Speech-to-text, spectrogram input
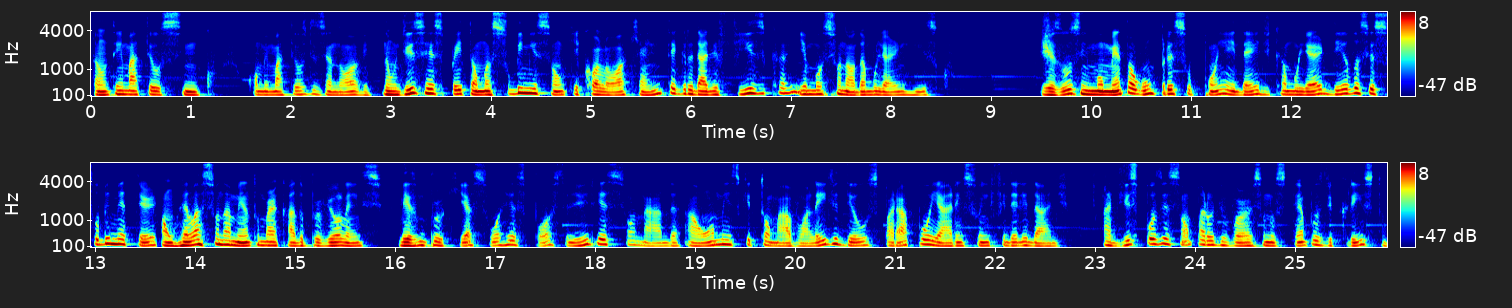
tanto em Mateus 5 como em Mateus 19, não diz respeito a uma submissão que coloque a integridade física e emocional da mulher em risco. Jesus, em momento algum, pressupõe a ideia de que a mulher deva se submeter a um relacionamento marcado por violência, mesmo porque a sua resposta é direcionada a homens que tomavam a lei de Deus para apoiarem sua infidelidade. A disposição para o divórcio nos tempos de Cristo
